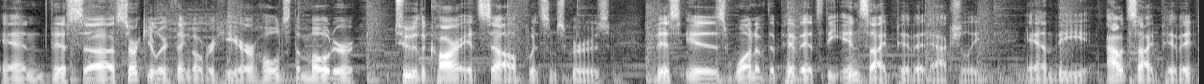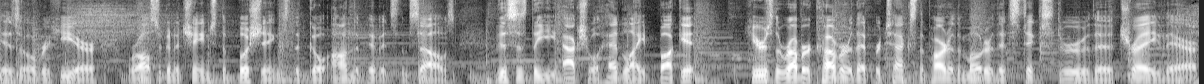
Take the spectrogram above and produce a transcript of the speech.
And this uh, circular thing over here holds the motor to the car itself with some screws. This is one of the pivots, the inside pivot actually, and the outside pivot is over here. We're also going to change the bushings that go on the pivots themselves. This is the actual headlight bucket. Here's the rubber cover that protects the part of the motor that sticks through the tray there.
